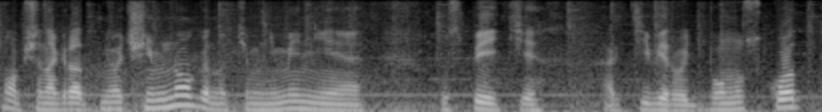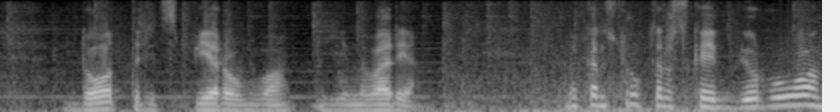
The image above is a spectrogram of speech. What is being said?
Ну, вообще наград не очень много, но тем не менее успейте активировать бонус-код до 31 января. Ну, конструкторское бюро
